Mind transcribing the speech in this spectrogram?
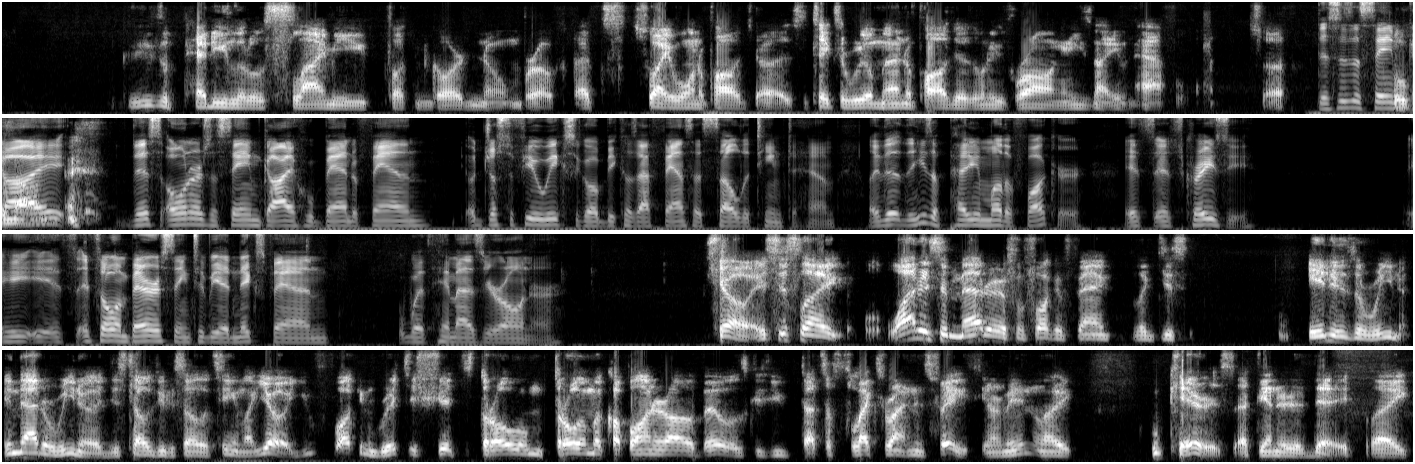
He's a petty little slimy fucking garden gnome, bro. That's, that's why he won't apologize. It takes a real man to apologize when he's wrong, and he's not even half of one. So this is the same guy. this owner is the same guy who banned a fan uh, just a few weeks ago because that fan said sell the team to him. Like th- he's a petty motherfucker. It's it's crazy. He it's it's so embarrassing to be a Knicks fan with him as your owner. Yo, it's just like, why does it matter if a fucking fan like just in his arena, in that arena, it just tells you to sell the team? Like, yo, you fucking rich as shit. Just throw him, throw him a couple hundred dollar bills because you that's a flex right in his face. You know what I mean? Like, who cares at the end of the day? Like,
